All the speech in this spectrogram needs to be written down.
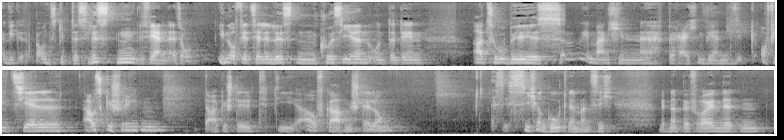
Wie gesagt, bei uns gibt es Listen, es werden also inoffizielle Listen kursieren unter den Azubis. In manchen äh, Bereichen werden sie offiziell ausgeschrieben, dargestellt, die Aufgabenstellung. Es ist sicher gut, wenn man sich mit einer befreundeten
